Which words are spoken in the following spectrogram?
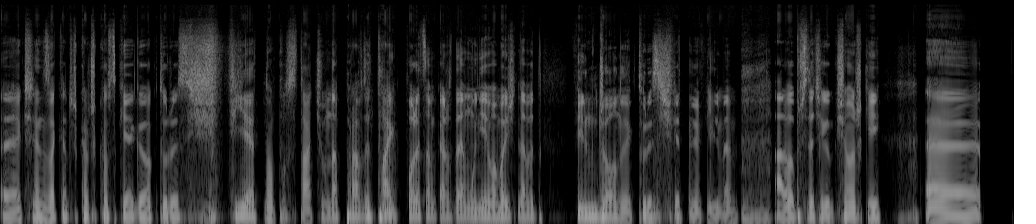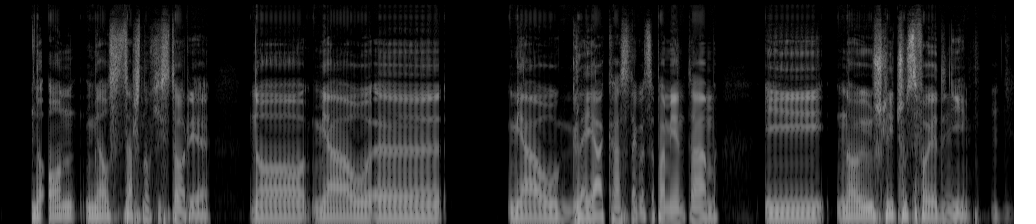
e, księdza Kacz Kaczkowskiego, który jest świetną postacią. Naprawdę Mhm. tak polecam każdemu, nie wiem, obejrzeć nawet film Johnny, który jest świetnym filmem, albo przeczytać jego książki. E, no on miał straszną historię. No miał, e, miał glejaka, z tego co pamiętam, i no już liczył swoje dni. Mhm.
